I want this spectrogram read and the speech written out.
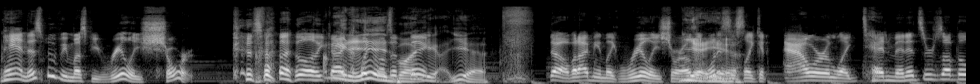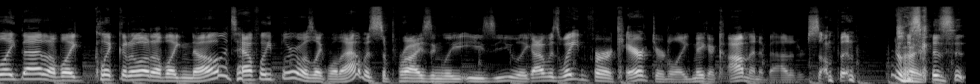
man, this movie must be really short. Because like I mean, I it is, but thing- yeah, yeah. No, but I mean like really short. I was Yeah, like, what is yeah. this? Like an hour and like ten minutes or something like that? I'm like clicking on. I'm like, no, it's halfway through. I was like, well, that was surprisingly easy. Like I was waiting for a character to like make a comment about it or something, just Right.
